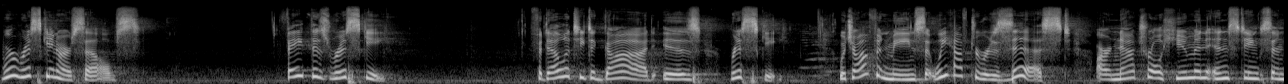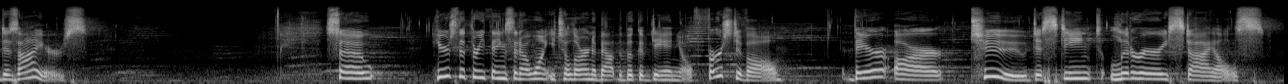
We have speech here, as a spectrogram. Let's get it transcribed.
we're risking ourselves. Faith is risky. Fidelity to God is risky, which often means that we have to resist our natural human instincts and desires. So, here's the three things that I want you to learn about the book of Daniel. First of all, there are two distinct literary styles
